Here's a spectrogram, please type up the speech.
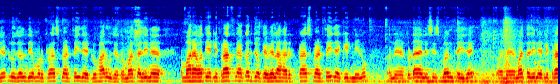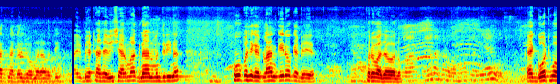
જેટલું જલ્દી અમારું ટ્રાન્સપ્લાન્ટ થઈ જાય એટલું સારું છે. તો માતાજીને મારા વતી એટલી પ્રાર્થના કરજો કે વહેલા હાર ટ્રાન્સપ્લાન્ટ થઈ જાય કિડનીનું અને તો ડાયાલિસિસ બંધ થઈ જાય. અને માતાજીને એટલી પ્રાર્થના કરજો અમારા વતી. ભાઈ બેઠા છે વિશારમાં જ્ઞાન મંજરીના. હું પછી કંઈ પ્લાન કર્યો કે બે? ફરવા જવાનો પ્લાન તો એના કરવાનો એટલે તે આવ્યો હતો કાંઈક ગોઠવો.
